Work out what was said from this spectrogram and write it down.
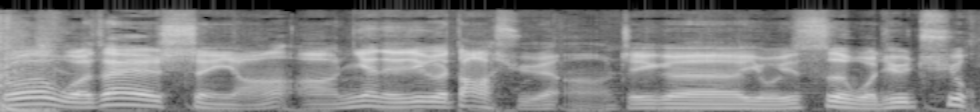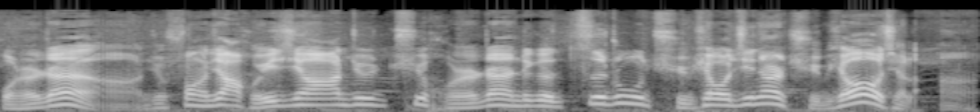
说我在沈阳啊念的这个大学啊，这个有一次我就去火车站啊，就放假回家就去火车站这个自助取票机那儿取票去了啊。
